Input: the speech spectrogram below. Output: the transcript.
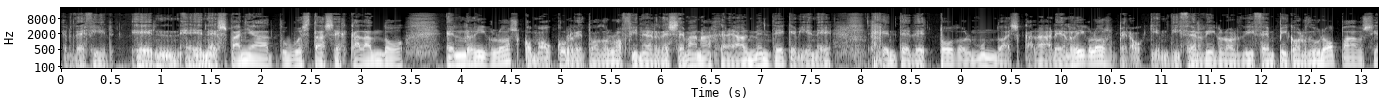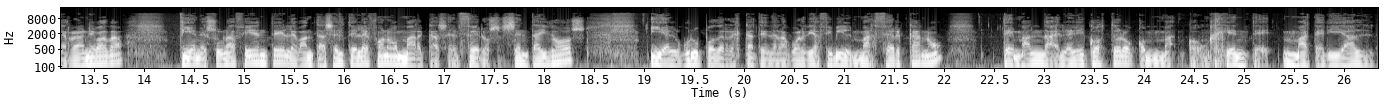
Es decir, en, en, España tú estás escalando en Riglos, como ocurre todos los fines de semana generalmente, que viene gente de todo el mundo a escalar en Riglos, pero quien dice Riglos dice en Picos de Europa o Sierra Nevada, tienes un accidente, levantas el teléfono, marcas el 062 y el grupo de rescate de la Guardia Civil más cercano te manda el helicóptero con, con gente, material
